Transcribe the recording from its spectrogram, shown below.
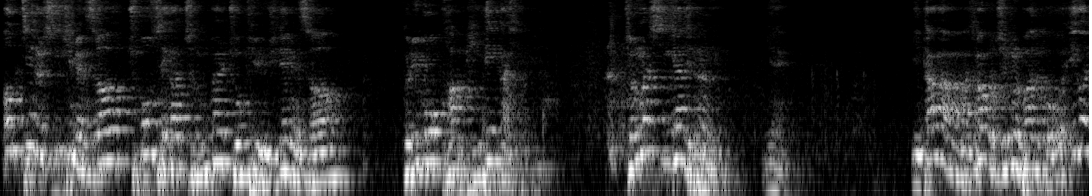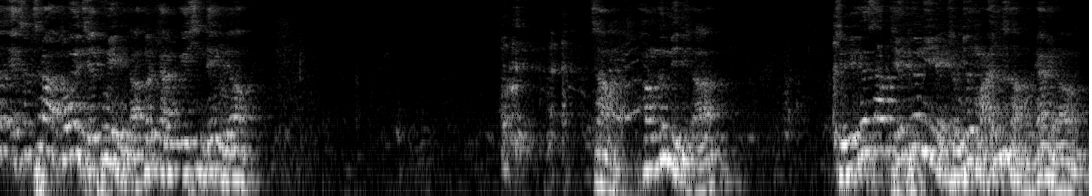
억제를 시키면서 초세가 정말 좋게 유지되면서 그리고 과비대까지 됩니다. 정말 신기한 제품이에요. 예. 이따가 마지막으로 질문을 받고 이건 엑스트라 동일 제품입니다. 그렇게 알고 계신데고요 자, 황금입니다. 저희 회사 대표님의 경영 마인드가 뭐냐면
